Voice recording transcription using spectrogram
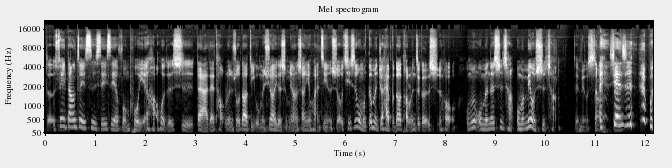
的。所以当这一次 CC 的风波也好，或者是大家在讨论说到底我们需要一个什么样的商业环境的时候，其实我们根本就还不到讨论这个的时候。我们我们的市场，我们没有市场，对，没有市场。哎，现在是不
